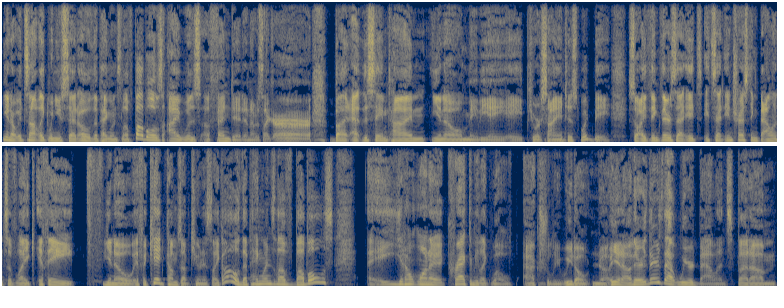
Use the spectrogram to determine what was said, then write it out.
you know, it's not like when you said, "Oh, the penguins love bubbles," I was offended and I was like, Arr. but at the same time, you know, maybe a, a pure scientist would be. So I think there's that. It's it's that interesting balance of like if a you know if a kid comes up to you and is like, "Oh, the penguins love bubbles," eh, you don't want to correct and be like, well, actually, we don't know. You know, there there's that weird balance. But um,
